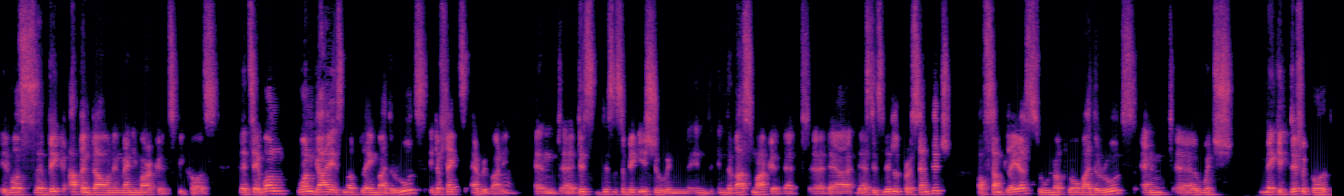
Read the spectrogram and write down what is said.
It was a big up and down in many markets because let's say one one guy is not playing by the rules it affects everybody. Mm. and uh, this this is a big issue in in, in the VAS market that uh, there there's this little percentage of some players who not go by the rules and uh, which make it difficult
